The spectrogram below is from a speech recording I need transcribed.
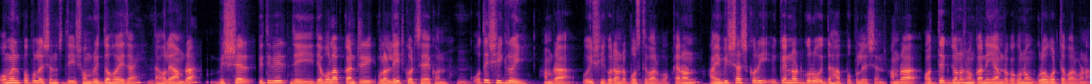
ওমেন পপুলেশন যদি সমৃদ্ধ হয়ে যায় তাহলে আমরা বিশ্বের পৃথিবীর যেই ডেভেলপ কান্ট্রিগুলো লিড করছে এখন অতি শীঘ্রই আমরা ওই শিখরে আমরা পৌঁছতে পারব। কারণ আমি বিশ্বাস করি you can not grow with the half population আমরা অর্ধেক জনসংখ্যা নিয়ে আমরা কখনো গ্রো করতে পারব না।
